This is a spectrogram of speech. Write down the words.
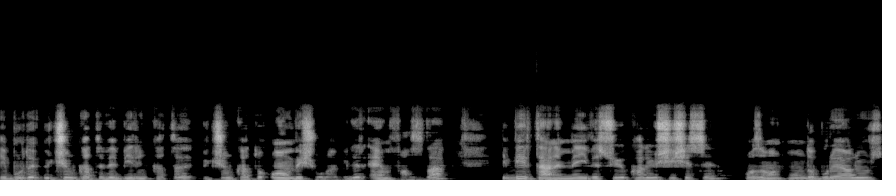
E burada 3'ün katı ve 1'in katı, 3'ün katı 15 olabilir en fazla. E bir tane meyve suyu kalıyor şişesi. O zaman onu da buraya alıyoruz.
